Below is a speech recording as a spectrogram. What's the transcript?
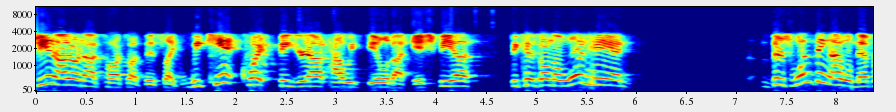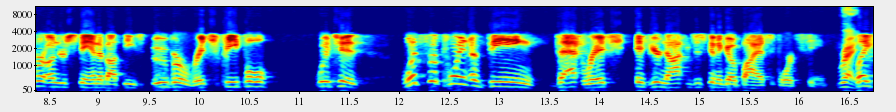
Giannotto and I have talked about this. Like we can't quite figure out how we feel about Ishbia because on the one hand, there's one thing I will never understand about these uber rich people, which is what's the point of being that rich if you're not just going to go buy a sports team? Right. Like,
